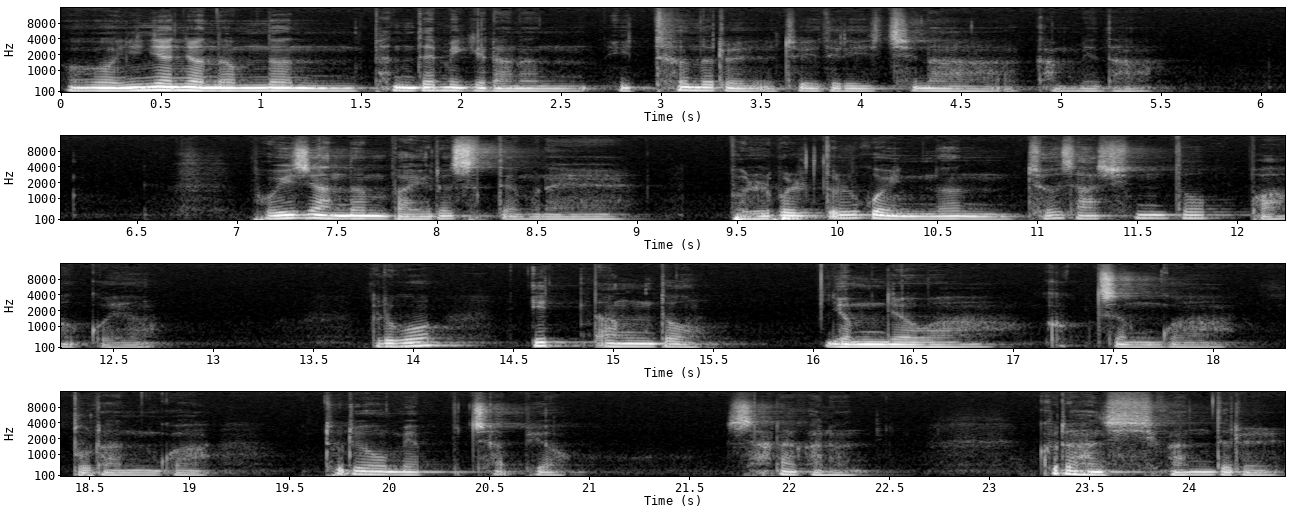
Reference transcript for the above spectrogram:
어, 2년여 넘는 팬데믹이라는 이 터널을 저희들이 지나갑니다. 보이지 않는 바이러스 때문에 벌벌 떨고 있는 저 자신도 봤고요. 그리고 이 땅도 염려와 걱정과 불안과 두려움에 붙잡혀 살아가는 그러한 시간들을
